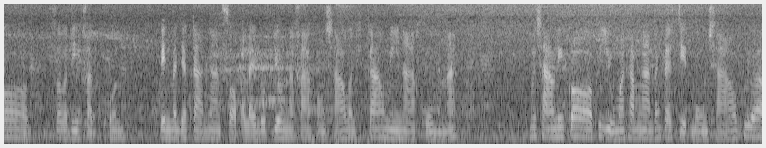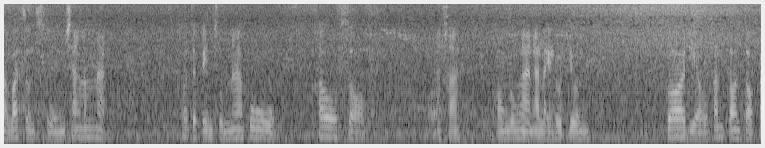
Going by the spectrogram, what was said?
ก็สวัสดีค่ะทุกคนเป็นบรรยากาศงานสอบอะไหล่รถยนต์นะคะ ของเช้าวันที่ 9 มีนาคมนะ เมื่อเช้านี้ก็พี่อิ๋วมาทำงานตั้งแต่7โมงเช้าเพื่อวัดส่วนสูงชั่งน้ำหนัก ก็จะเป็นชมหน้าผู้เข้าสอบนะคะ ของโรงงานอะไหล่รถยนต์ ก็เดี๋ยวขั้นตอนต่อไป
